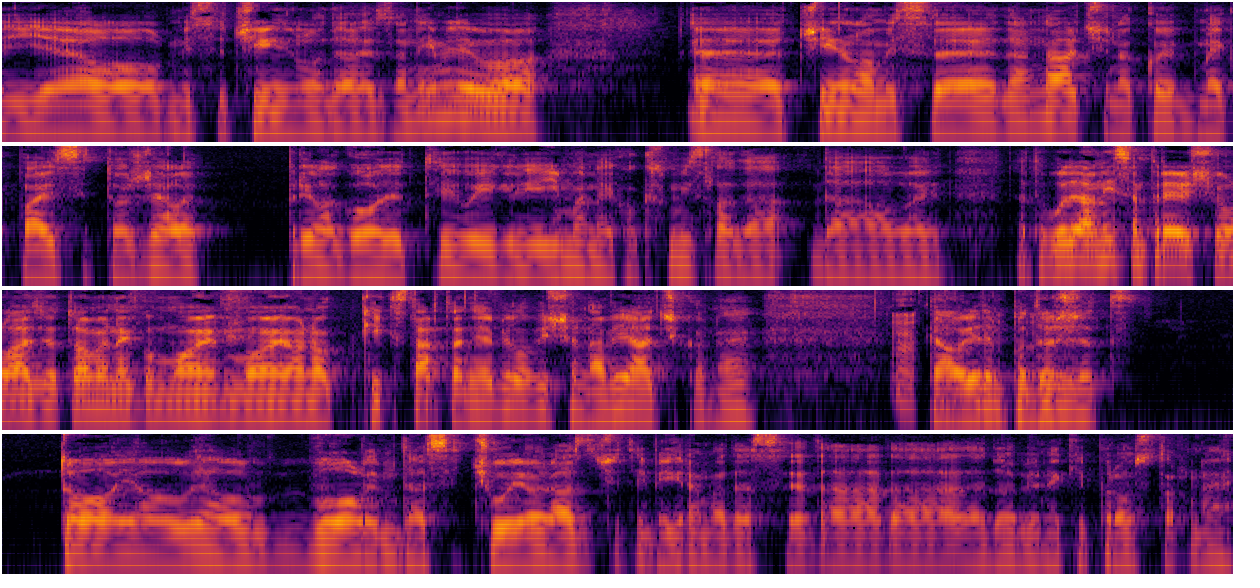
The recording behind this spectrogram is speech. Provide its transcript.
jer mi se činilo da je zanimljivo. E, činilo mi se da način na koji Magpiesi to žele prilagoditi u igri ima nekog smisla da, da, ovaj, da to bude, ali nisam previše ulazio u tome, nego moj, moj ono kickstartanje je bilo više navijačko, ne? Kao idem podržat to, jel, jel volim da se čuje o različitim igrama, da se, da, da, da dobiju neki prostor, ne?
